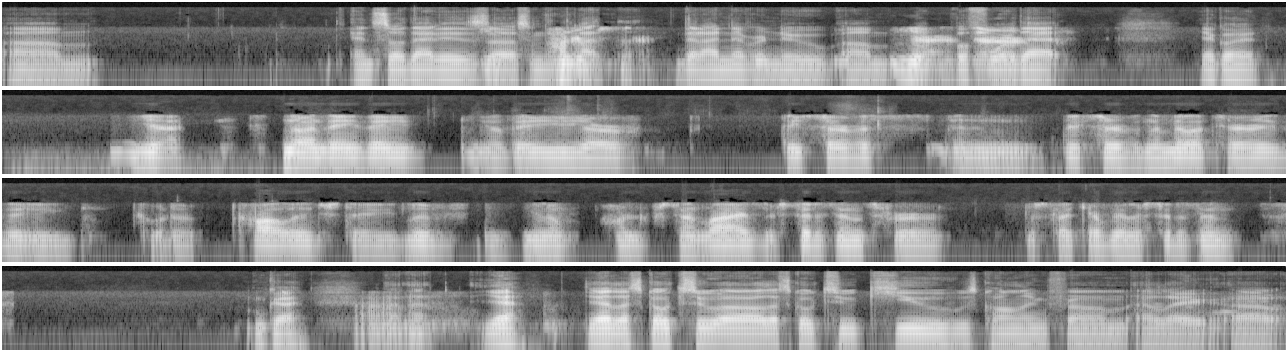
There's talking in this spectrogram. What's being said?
um, and so that is uh, something that I, that I, never knew um, yeah, before that. Yeah, go ahead. Yeah, no, and they they you know they are they service and they serve in the military. They go to college. They live you know 100% lives. They're citizens for just like every other citizen. Okay. Um, uh, yeah, yeah. Let's go to uh, let's go to Q, who's calling from LA. Uh,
